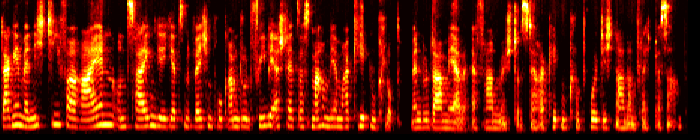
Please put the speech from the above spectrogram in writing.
da gehen wir nicht tiefer rein und zeigen dir jetzt, mit welchem Programm du ein Freebie erstellst. Das machen wir im Raketenclub, wenn du da mehr erfahren möchtest. Der Raketenclub holt dich da dann vielleicht besser ab.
